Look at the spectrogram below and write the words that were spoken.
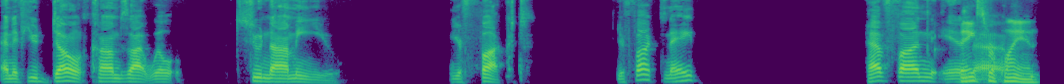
And if you don't, Hamzat will tsunami you. You're fucked. You're fucked, Nate. Have fun in Thanks for uh, playing.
